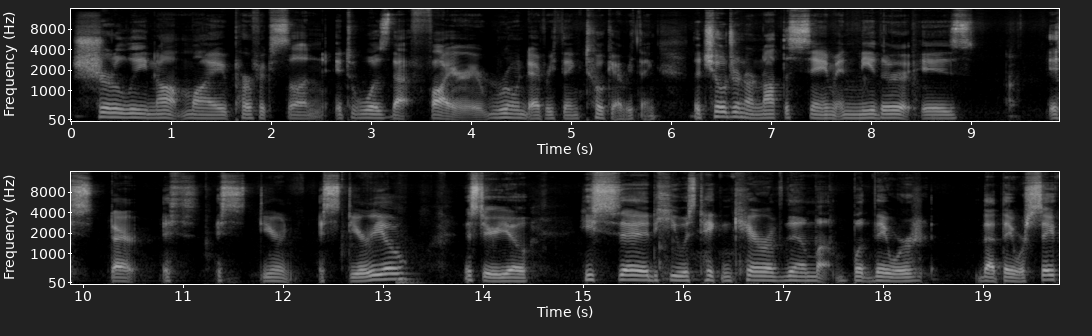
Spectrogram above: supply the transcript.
Surely not my perfect son. It was that fire. It ruined everything, took everything. The children are not the same, and neither is Ister, Is- Ister? Isterio. He said he was taking care of them, but they were that they were safe.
